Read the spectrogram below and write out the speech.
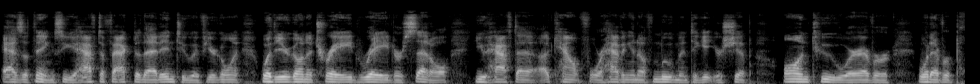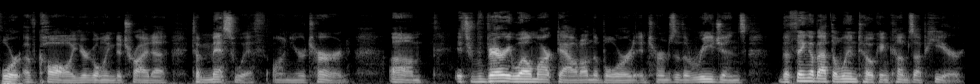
as a thing. So you have to factor that into if you're going, whether you're going to trade, raid, or settle, you have to account for having enough movement to get your ship onto wherever, whatever port of call you're going to try to, to mess with on your turn. Um, it's very well marked out on the board in terms of the regions. The thing about the wind token comes up here.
